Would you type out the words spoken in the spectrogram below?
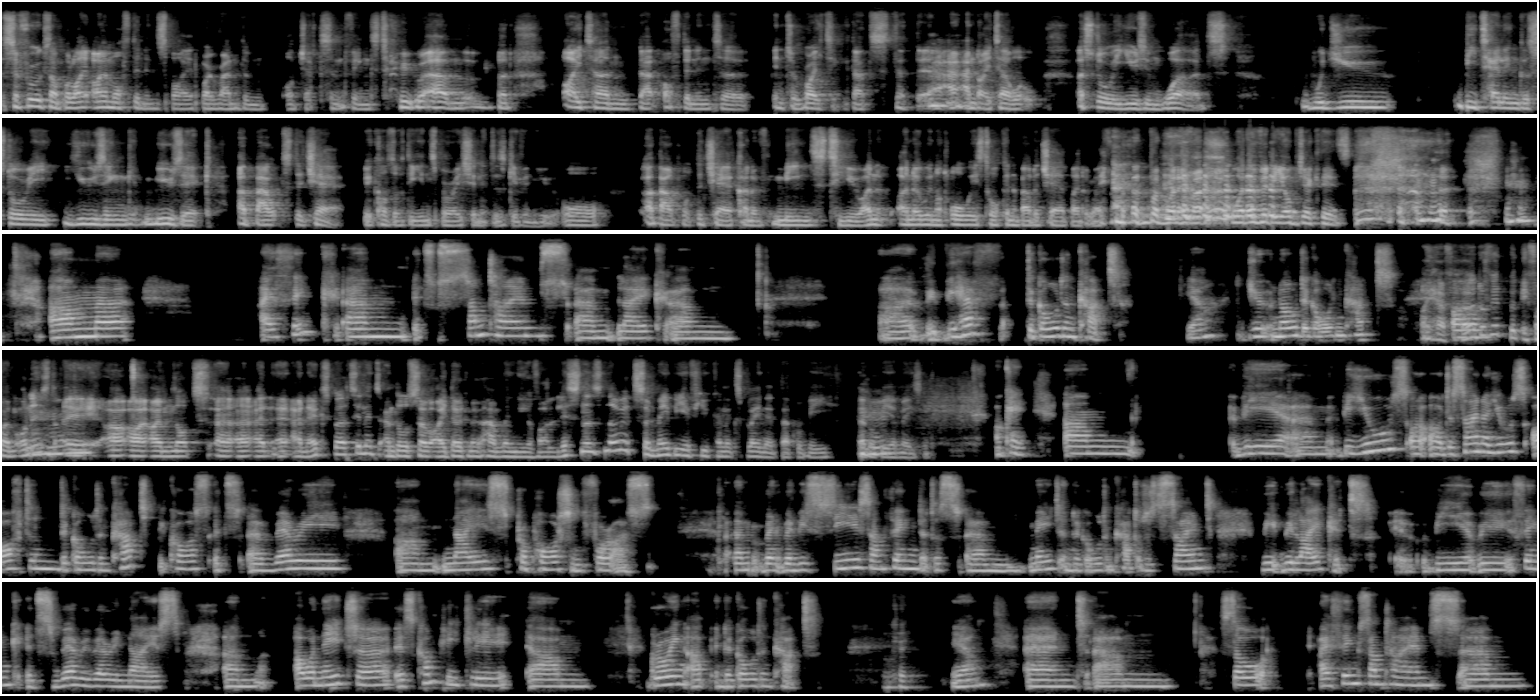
so for example I, i'm often inspired by random objects and things too um, but i turn that often into into writing that's that mm-hmm. and i tell a story using words would you be telling a story using music about the chair because of the inspiration it has given you or about what the chair kind of means to you. I know, I know we're not always talking about a chair, by the way, but whatever whatever the object is. mm-hmm. um, uh, I think um, it's sometimes um, like um, uh, we, we have the golden cut. Yeah, Do you know the golden cut. I have heard of, it, but if I'm honest, mm-hmm. I, am not uh, uh an, an, expert in it, and also I don't know how many of our listeners know it. So maybe if you can explain it, that would be that would mm-hmm. be amazing. Okay, um, we um, we use or, or designer use often the golden cut because it's a very um, nice proportion for us. Um, when, when we see something that is um, made in the golden cut or designed, we, we like it. We, we think it's very, very nice. Um, our nature is completely um, growing up in the golden cut. Okay. Yeah. And um, so I think sometimes um,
